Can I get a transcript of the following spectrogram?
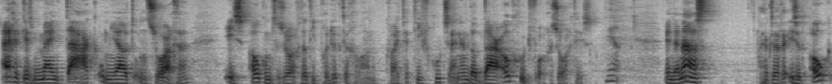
eigenlijk is mijn taak om jou te ontzorgen, is ook om te zorgen dat die producten gewoon kwalitatief goed zijn en dat daar ook goed voor gezorgd is. ja, En daarnaast, zou ik zeggen, is het ook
